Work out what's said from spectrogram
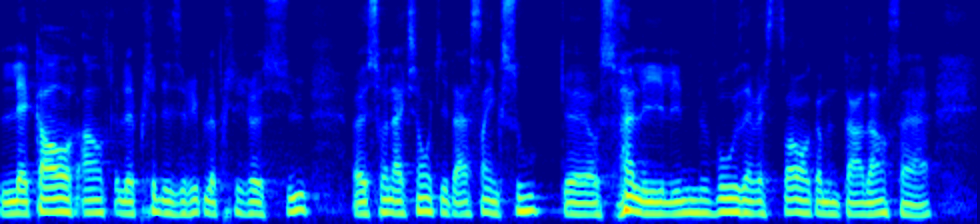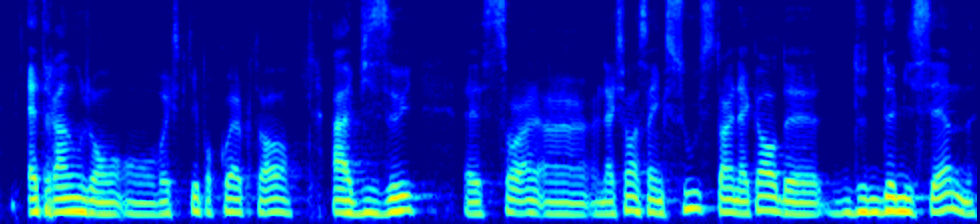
l'écart entre le prix désiré et le prix reçu euh, sur une action qui est à 5 sous, que souvent les, nouveaux investisseurs ont comme une tendance étrange, on, va expliquer pourquoi plus tard, à viser sur une action à 5 sous, c'est un écart d'une demi-scène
